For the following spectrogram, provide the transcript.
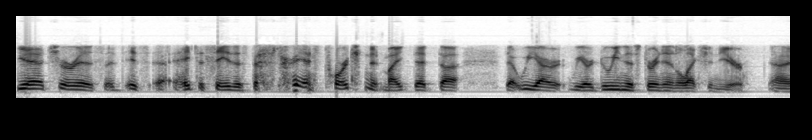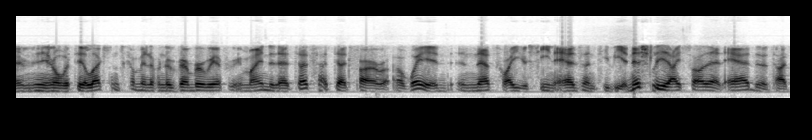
Yeah, it sure is. It's, I hate to say this, but it's very unfortunate, Mike, that uh, that we are we are doing this during an election year. Uh, you know, with the elections coming up in November, we have to remind them that that's not that far away, and, and that's why you're seeing ads on TV. Initially, I saw that ad and I thought,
